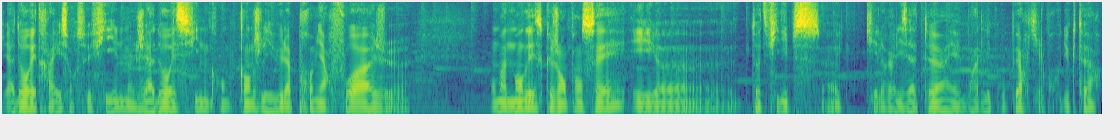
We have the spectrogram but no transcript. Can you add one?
j'ai adoré travailler sur ce film. J'ai adoré ce film quand, quand je l'ai vu la première fois. Je, on m'a demandé ce que j'en pensais et euh, Todd Phillips, euh, qui est le réalisateur, et Bradley Cooper, qui est le producteur,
